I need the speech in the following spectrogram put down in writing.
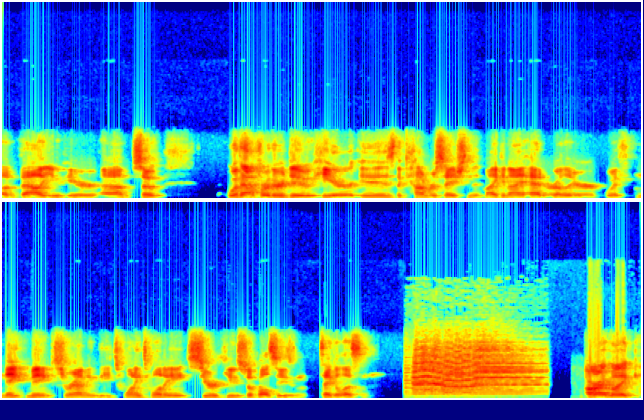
of value here. Um, so, without further ado, here is the conversation that Mike and I had earlier with Nate Mink surrounding the 2020 Syracuse football season. Take a listen. All right, Mike.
